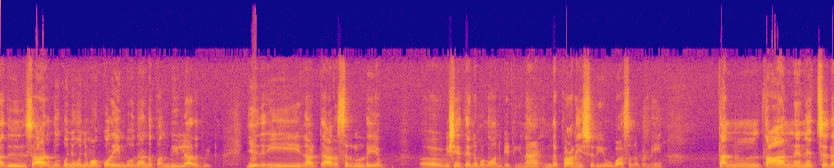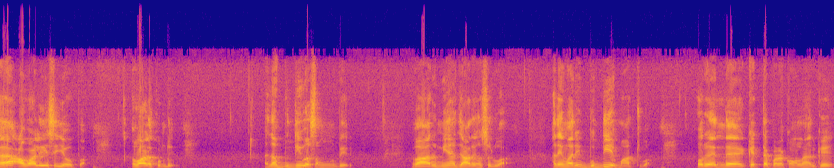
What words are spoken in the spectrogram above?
அது சார்ந்து கொஞ்சம் கொஞ்சமாக குறையும் போது அந்த பண்பு இல்லாத போயிட்டு. எதிரி நாட்டு அரசர்களுடைய விஷயத்தை என்ன பண்ணுவான்னு கேட்டிங்கன்னா இந்த பிராணேஸ்வரியை உபாசனை பண்ணி தன் தான் நினச்சதை அவளையே செய்ய வைப்பாள் அவளை கொண்டு. அதுதான் புத்திவசம்னு பேர். இவள் அருமையாக ஜாதகம் சொல்லுவாள் அதே மாதிரி புத்தியை மாற்றுவாள் ஒரு இந்த கெட்ட பழக்கம்லாம் இருக்குது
